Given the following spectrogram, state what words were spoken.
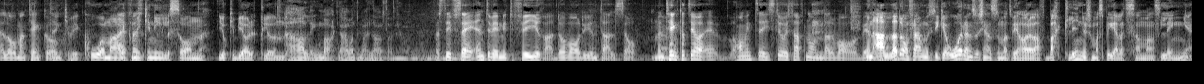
eller om man tänker... Tänker vi K-Mark, fast... Micke Nilsson, Jocke Björklund. Harlingmark, nej han var inte med i landslaget. Fast i och för sig, inte VM 94, då var det ju inte alls så. Men Nej. tänker inte jag, har vi inte historiskt haft någon där det var Men alla de framgångsrika åren så känns det som att vi har haft backlinjer som har spelat tillsammans länge.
